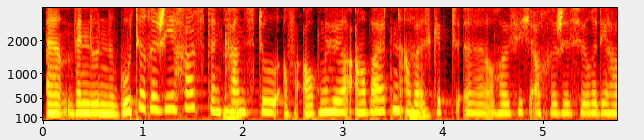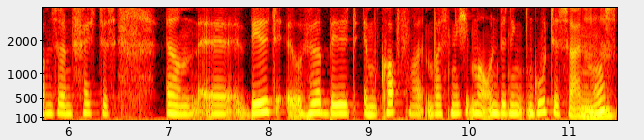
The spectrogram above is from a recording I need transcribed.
Äh, wenn du eine gute Regie hast, dann mhm. kannst du auf Augenhöhe arbeiten, aber mhm. es gibt äh, häufig auch Regisseure, die haben so ein festes ähm, äh, Bild, Hörbild im Kopf, was nicht immer unbedingt ein gutes sein mhm. muss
